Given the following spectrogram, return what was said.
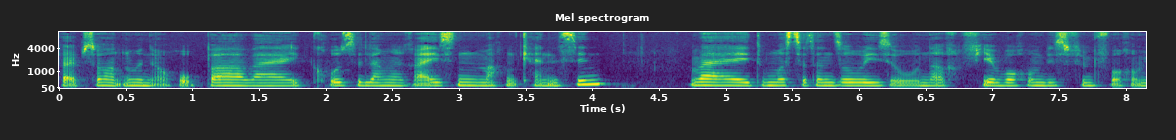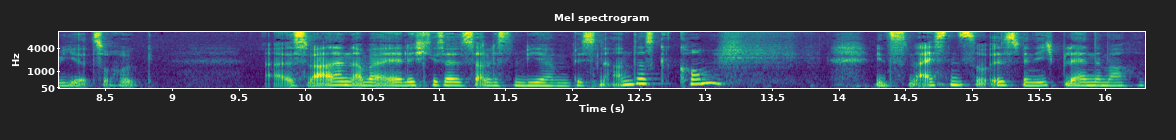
bleibst du halt nur in Europa, weil große, lange Reisen machen keinen Sinn, weil du musst ja dann sowieso nach vier Wochen bis fünf Wochen wieder zurück. Es war dann aber ehrlich gesagt, ist alles dann wieder ein bisschen anders gekommen, wie es meistens so ist, wenn ich Pläne mache.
